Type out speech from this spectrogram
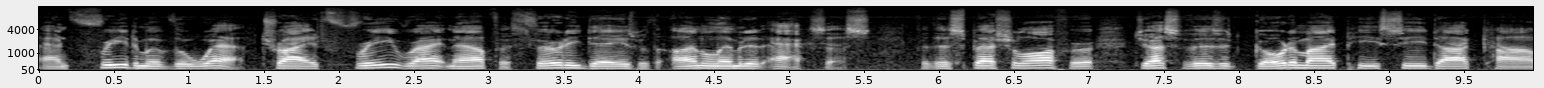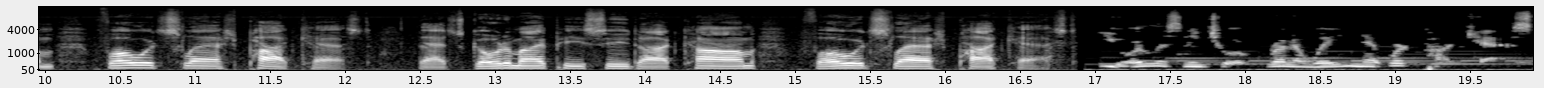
and freedom of the web. Try it free right now for 30 days with unlimited access. For this special offer, just visit gotomypc.com forward slash podcast. That's go to gotomypc.com forward slash podcast. You are listening to a Runaway Network podcast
